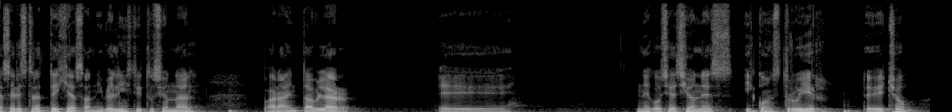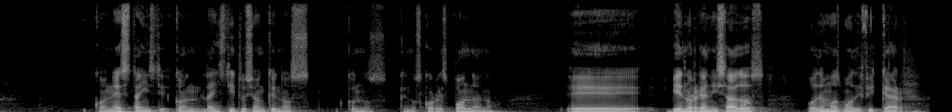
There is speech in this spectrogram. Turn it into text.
hacer estrategias a nivel institucional para entablar eh, negociaciones y construir, de hecho, con, esta con la institución que nos, que nos corresponda. ¿no? Eh, bien organizados, podemos modificar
